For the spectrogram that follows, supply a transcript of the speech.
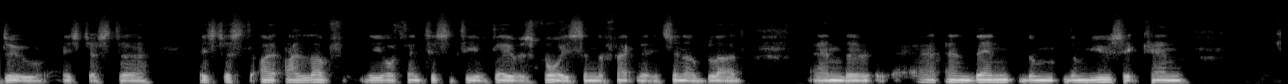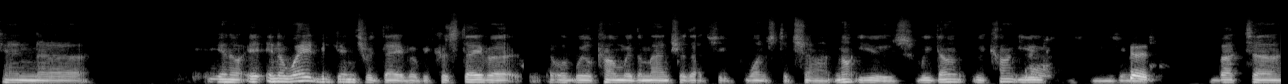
do. It's just uh it's just I, I love the authenticity of Deva's voice and the fact that it's in our blood. And uh, and then the the music can can uh, you know in a way it begins with Deva because Deva will come with the mantra that she wants to chant, not use. We don't we can't use things, you know, but uh,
